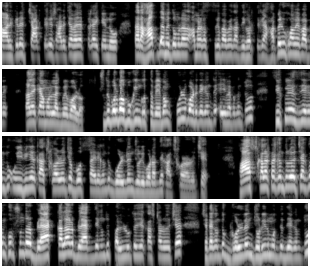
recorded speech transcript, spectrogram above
মার্কেটে চার থেকে সাড়ে চার হাজার টাকায় কেনো, তার হাফ দামে তোমরা আমার কাছ থেকে পাবে, তাঁতিঘর থেকে হাফেরও কমে পাবে। তাহলে কেমন লাগবে বলো? শুধু বলব বুকিং করতে হবে এবং ফুল বডিতে কিন্তু এইভাবে কিন্তু সিকোয়েন্স দিয়ে কিন্তু উইভিং এর কাজ করা রয়েছে। বোথ সাইডে কিন্তু গোল্ডেন জরি বর্ডার দিয়ে কাজ করা রয়েছে। ফার্স্ট কালারটা কিন্তু রয়েছে একদম খুব সুন্দর ব্ল্যাক কালার ব্ল্যাক দিয়ে কিন্তু পল্লুতে যে কাজটা রয়েছে, সেটা কিন্তু গোল্ডেন জরির মধ্যে দিয়ে কিন্তু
